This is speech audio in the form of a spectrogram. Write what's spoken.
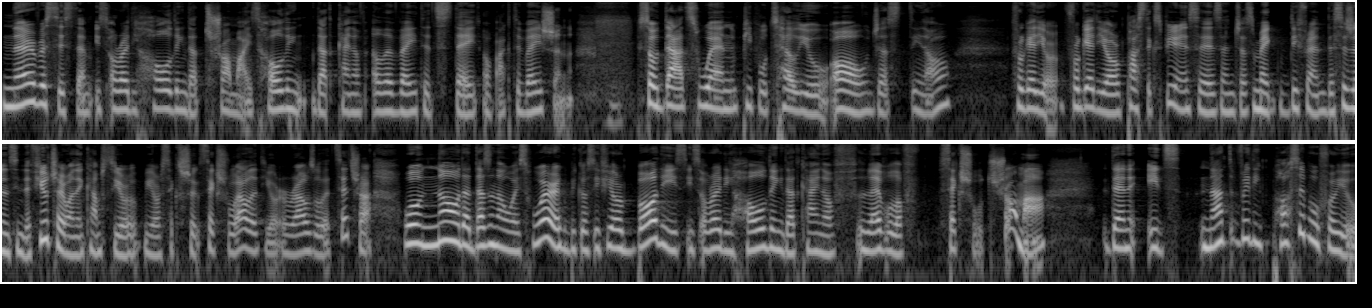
nervous system is already holding that trauma, is holding that kind of elevated state of activation. Hmm. So that's when people tell you, oh, just, you know, forget your forget your past experiences and just make different decisions in the future when it comes to your your sexu- sexuality or arousal etc well no that doesn't always work because if your body is already holding that kind of level of sexual trauma then it's not really possible for you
